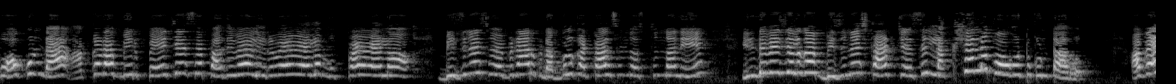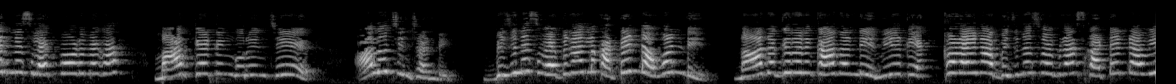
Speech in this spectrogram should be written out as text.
పోకుండా అక్కడ మీరు పే చేసే పదివేలు ఇరవై వేలు ముప్పై వేలు బిజినెస్ వెబినార్కు డబ్బులు కట్టాల్సింది వస్తుందని ఇండివిజువల్గా బిజినెస్ స్టార్ట్ చేసి లక్షల్లో పోగొట్టుకుంటారు అవేర్నెస్ లేకపోవడమేగా మార్కెటింగ్ గురించి ఆలోచించండి. బిజినెస్ వెబినార్లకు అటెండ్ అవ్వండి. నా దగ్గరని కాదండి మీకు ఎక్కడైనా బిజినెస్ వెబినార్స్ అటెండ్ అవి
